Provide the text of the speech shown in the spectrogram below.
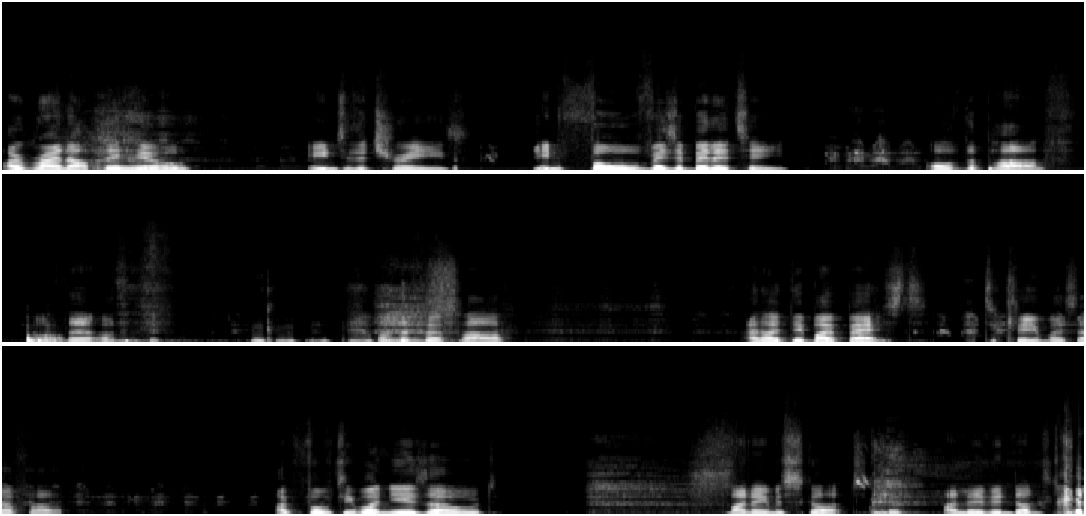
I ran up the hill into the trees in full visibility of the path of the of the, of the footpath, and I did my best to clean myself up. I'm 41 years old. My name is Scott. I live in Dunstable.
